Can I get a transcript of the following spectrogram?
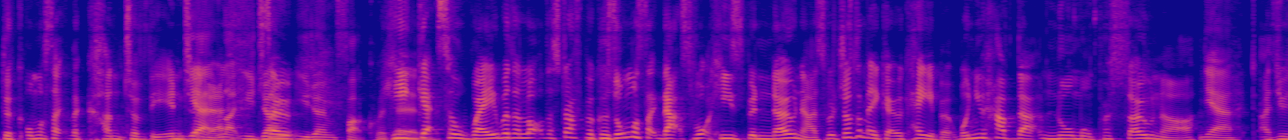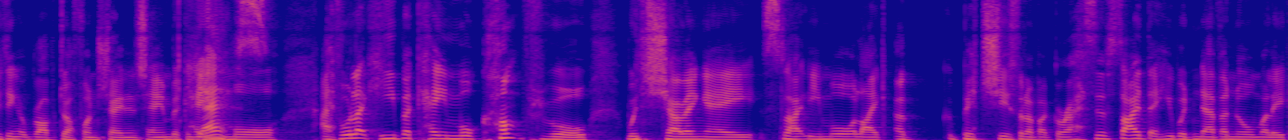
the almost like the cunt of the internet Yeah, like you don't you don't fuck with he it. gets away with a lot of the stuff because almost like that's what he's been known as, which doesn't make it okay. But when you have that normal persona, yeah. I do think it rubbed off on Shane, and Shane became Yes. more. I feel like he became more comfortable with showing a slightly more like a bitchy sort of aggressive side that he would never normally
